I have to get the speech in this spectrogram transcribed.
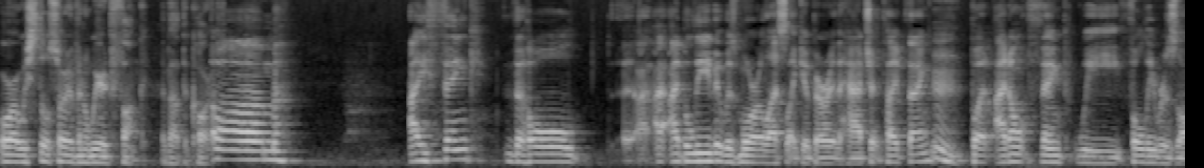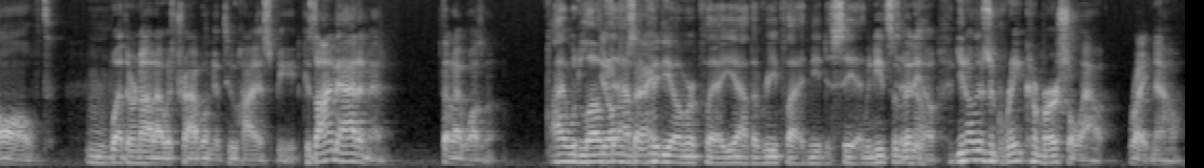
Or are we still sort of in a weird funk about the car? Um, I think the whole. I, I believe it was more or less like a bury the hatchet type thing, Hmm. but I don't think we fully resolved Hmm. whether or not I was traveling at too high a speed. Because I'm adamant that I wasn't. I would love You know to have the video replay. Yeah, the replay. I'd need to see it. We need some video. know. You know, there's a great commercial out right now,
